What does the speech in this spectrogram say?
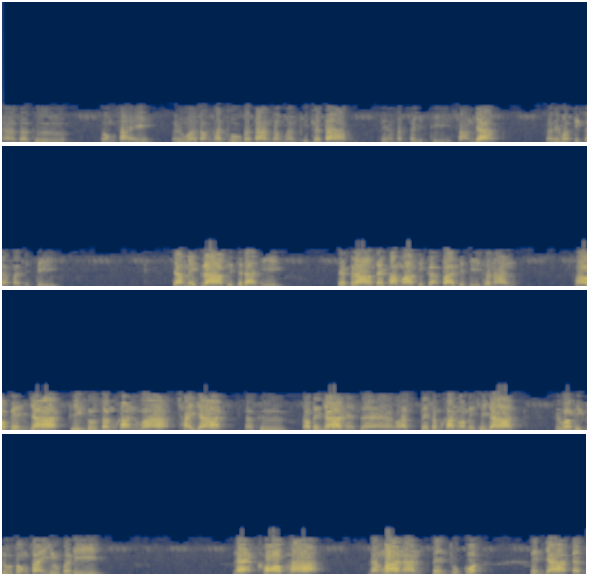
นะก็คือสงสัยหรือว่าสำคัญถูกก็ตามสำคัญผิดก็ตาม เป็นปัจจิตีสามอย่าง ก็เรียกว่าติกปัจจิตีจะไม่กล่าวพิสดารอีก จะกล่าวแต่คำว่าติกปาจิตีเท่านั้น เขาเป็นญาติที่สุดสำคัญว่าใช่ญาติ ก็คือเขาเป็นญาติเนี่ย แต่ว่าไปสำคัญว่าไม่ใช่ญาติ หรือว่าพิกษุสงสัยอยู่ก็ดี และขอผ้าดังว่านั้นเป็นทุกกฎเป็นญาติแต่ไป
